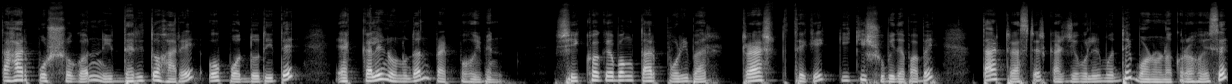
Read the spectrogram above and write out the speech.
তাহার পোষ্যগণ নির্ধারিত হারে ও পদ্ধতিতে এককালীন অনুদান প্রাপ্য হইবেন। শিক্ষক এবং তার পরিবার ট্রাস্ট থেকে কি কি সুবিধা পাবে তা ট্রাস্টের কার্যাবলীর মধ্যে বর্ণনা করা হয়েছে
